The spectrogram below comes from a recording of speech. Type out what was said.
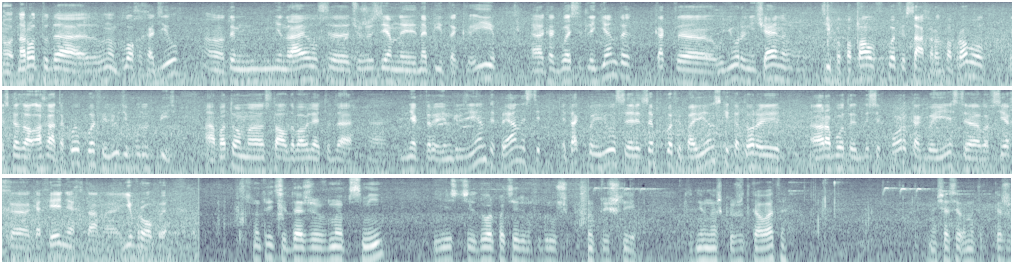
Вот. Народ туда ну, плохо ходил, вот, им не нравился чужеземный напиток. И, э, как гласит легенда, как-то у Юры нечаянно типа попал в кофе сахар. Он попробовал и сказал, ага, такой кофе люди будут пить. А потом э, стал добавлять туда э, некоторые ингредиенты, пряности. И так появился рецепт кофе по-венски, который э, работает до сих пор, как бы есть э, во всех э, кофейнях там, э, Европы. Смотрите, даже в Maps.me есть двор потерянных игрушек. Мы пришли. Тут немножко жутковато. Но сейчас я вам это покажу.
